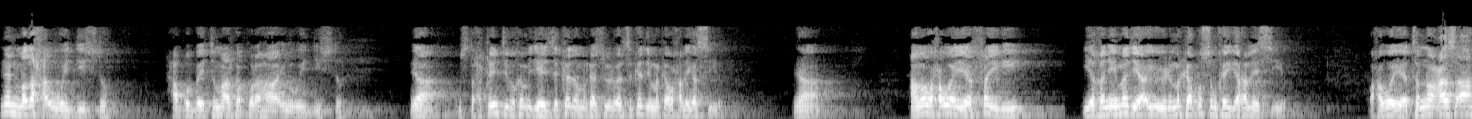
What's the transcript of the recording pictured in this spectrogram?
nin madaxa uu weydiisto. Xaqu baytumaalka ku lahaa inuu weydiisto ya mustaxiqiintii buu ka mid yahay zakado markaasuu yihi waa sakadii marka wax layga siiyo. Ya. Ama waxa weeye faygii iyo khaniimadii ayuu yidhi markaa qusunkayga halay siiyo. Waxa weeye tan noocaas ah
